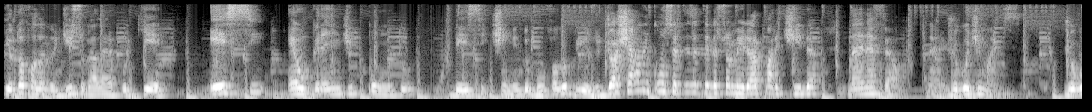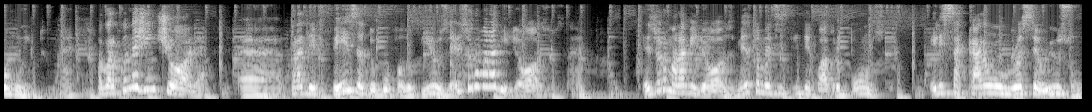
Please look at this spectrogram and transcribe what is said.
E eu tô falando disso, galera, porque esse é o grande ponto desse time do Buffalo Bills. O Josh Allen com certeza teve a sua melhor partida na NFL, né? Jogou demais. Jogou muito, né? Agora, quando a gente olha uh, para a defesa do Buffalo Bills, eles foram maravilhosos, né? Eles foram maravilhosos. Mesmo tomando esses 34 pontos, eles sacaram o Russell Wilson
